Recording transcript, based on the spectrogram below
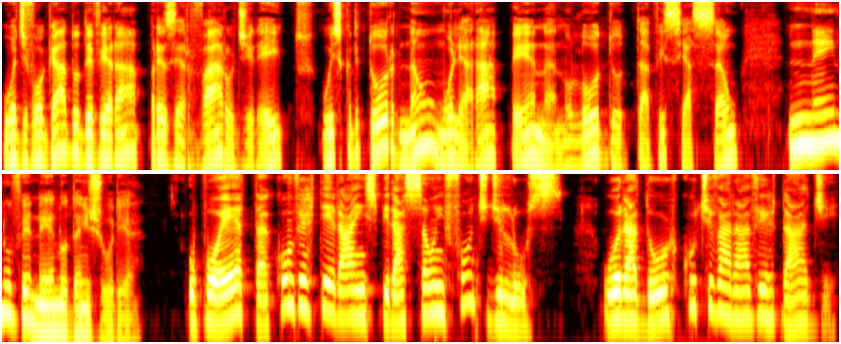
o advogado deverá preservar o direito, o escritor não molhará a pena no lodo da viciação, nem no veneno da injúria. O poeta converterá a inspiração em fonte de luz. O orador cultivará a verdade.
